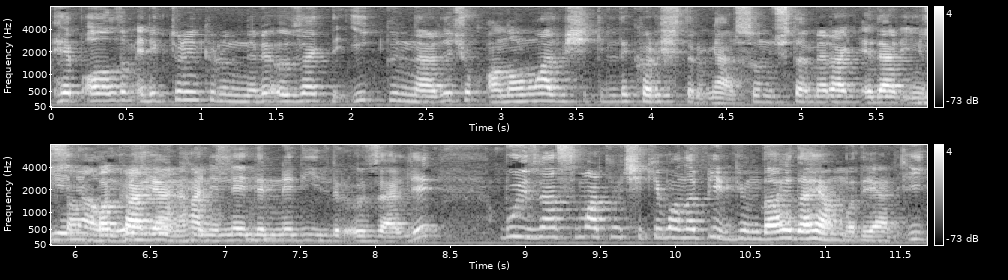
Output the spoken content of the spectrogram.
hep aldığım elektronik ürünleri özellikle ilk günlerde çok anormal bir şekilde karıştırırım. Yani sonuçta merak eder insan, Yeni bakar alıyoruz, yani hani bakıyoruz. nedir ne değildir özelliği. Bu yüzden Smartwatch 2 bana bir gün daha dayanmadı yani ilk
